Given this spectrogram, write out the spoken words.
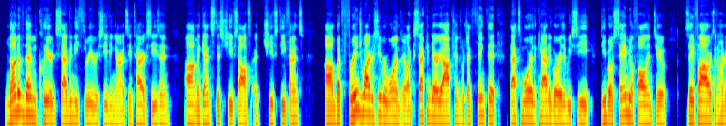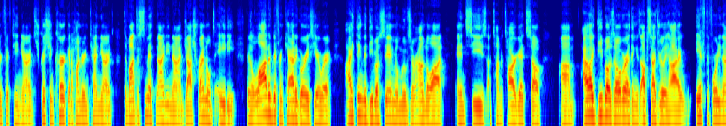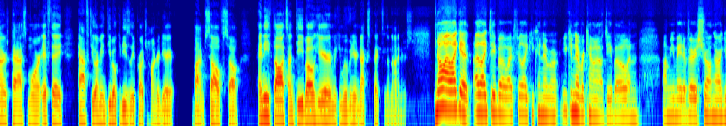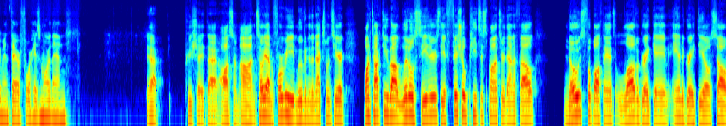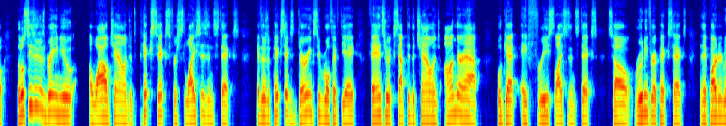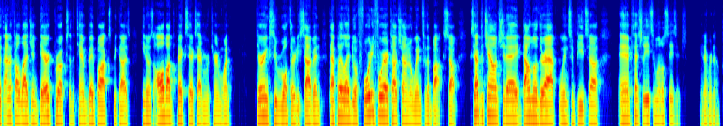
None of them cleared 73 receiving yards the entire season um, against this Chiefs off uh, Chiefs defense. Um, but fringe wide receiver ones are like secondary options, which I think that that's more the category that we see Deebo Samuel fall into. Zay Flowers at 115 yards, Christian Kirk at 110 yards, Devonta Smith 99, Josh Reynolds 80. There's a lot of different categories here where I think the Deebo Samuel moves around a lot and sees a ton of targets. So um, I like Deebo's over. I think his upside's really high. If the 49ers pass more, if they have to, I mean, Deebo could easily approach 100 year by himself. So any thoughts on Deebo here? And we can move into your next pick for the Niners. No, I like it. I like Deebo. I feel like you can never you can never count out Deebo, and um, you made a very strong argument there for his more than. Yeah, appreciate that. Awesome. Uh, and so yeah, before we move into the next ones here, Want to talk to you about Little Caesars, the official pizza sponsor of the NFL. Knows football fans love a great game and a great deal. So Little Caesars is bringing you a wild challenge. It's pick six for slices and sticks. If there's a pick six during Super Bowl 58, fans who accepted the challenge on their app will get a free slices and sticks. So rooting for a pick six. And they partnered with NFL legend Derrick Brooks of the Tampa Bay Bucks because he knows all about the pick six, having returned one during Super Bowl 37. That play led to a 44-yard touchdown and a win for the Bucks. So accept the challenge today. Download their app, win some pizza, and potentially eat some Little Caesars. You never know.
